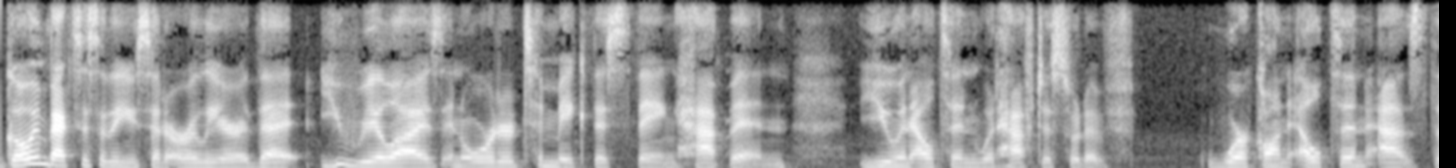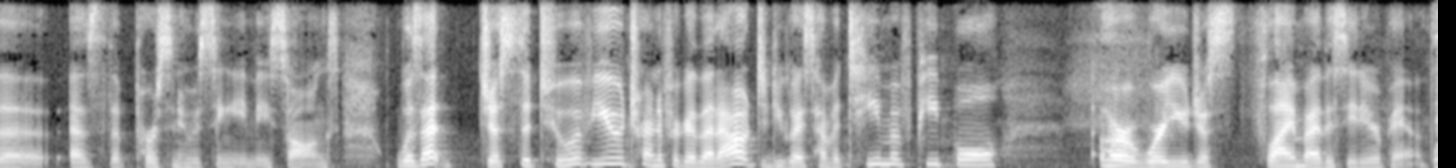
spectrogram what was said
Going back to something you said earlier, that you realize in order to make this thing happen, you and Elton would have to sort of work on Elton as the as the person who was singing these songs. Was that just the two of you trying to figure that out? Did you guys have a team of people? Or were you just flying by the seat of your pants?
